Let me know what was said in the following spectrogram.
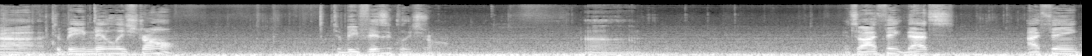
uh, to be mentally strong, to be physically strong. Um, and so I think that's I think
